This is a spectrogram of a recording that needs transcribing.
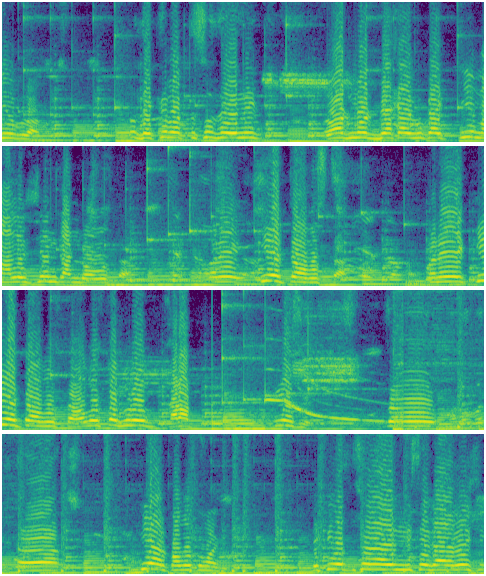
new blog তো দেখতে পাচ্ছ যে এমনি রড মড বেকায় বুকায় কি মালয়েশিয়ান কাণ্ড অবস্থা। মানে কি একটা অবস্থা। মানে কি একটা অবস্থা? অবস্থা পুরো খারাপ। ঠিক আছে? তো কি আর কব তোমাকে? দেখতে পাচ্ছ না নিচে যারা রয়েছে।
